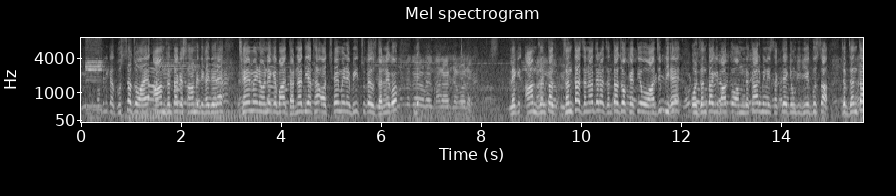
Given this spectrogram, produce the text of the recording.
पब्लिक का गुस्सा जो है आम जनता के सामने दिखाई दे रहा है। छह महीने होने के बाद धरना दिया था और छह महीने बीत चुके उस धरने को। लेकिन आम जनता जनता जनादर है जनता जो कहती है वो वाजिब भी है और जनता की बात को हम नकार भी नहीं सकते क्योंकि ये गुस्सा, जब जनता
